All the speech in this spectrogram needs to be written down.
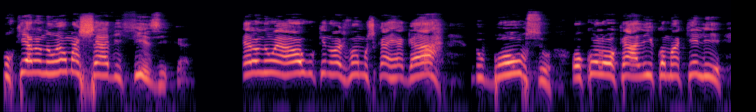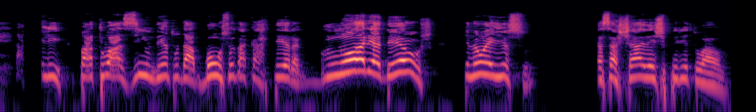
porque ela não é uma chave física. Ela não é algo que nós vamos carregar no bolso ou colocar ali como aquele, aquele patuazinho dentro da bolsa ou da carteira. Glória a Deus que não é isso. Essa chave é espiritual.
